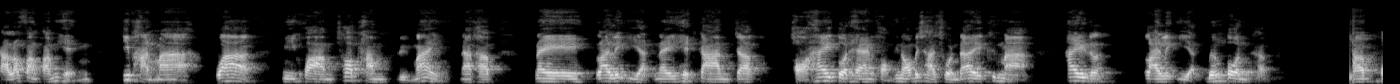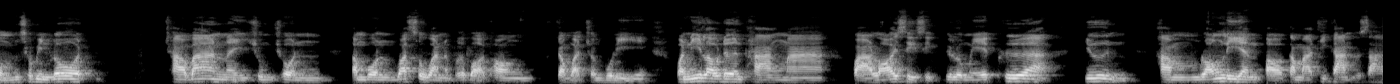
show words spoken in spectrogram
การรับฟังความเห็นที่ผ่านมาว่า มีความชอบธรรมหรือไม่นะครับ ในรายละเอียดในเหตุการณ์จะขอให้ตัวแทนของพี่น้องประชาชนได้ขึ้นมา ให้รายละเอียดเบื้องต้นครับ ครับผมชวินโรธชาวบ้านในชุมชนตำบลวัดสุวรรณอำเภอบ่อทองจังหวัดชนบุรี วันนี้เราเดินทางมากว่า 140 กิโลเมตร เพื่อยื่นคำร้องเรียนต่อกรรมาธิการอุตสาห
